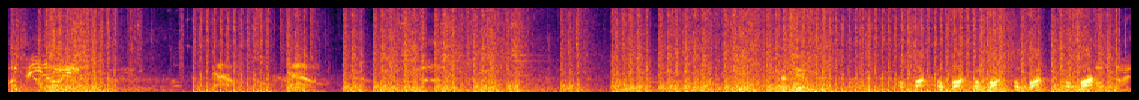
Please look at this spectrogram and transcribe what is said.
Torpedoing! Down! Down! That's good. Oh fuck, oh fuck, oh fuck, oh fuck, oh fuck.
